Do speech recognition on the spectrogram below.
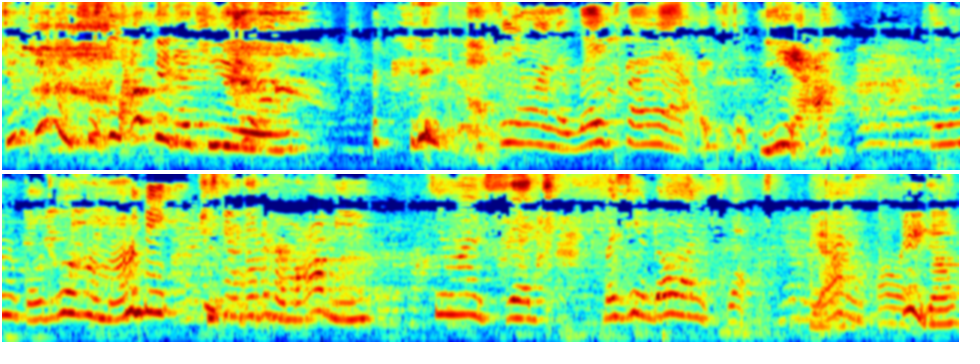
Do it again. She's laughing at you. she want to wait for her. Yeah. She want to go to her mommy. She's going to go to her mommy. She want to sit, but you don't want to sit. Yeah. She wanna go There you go.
